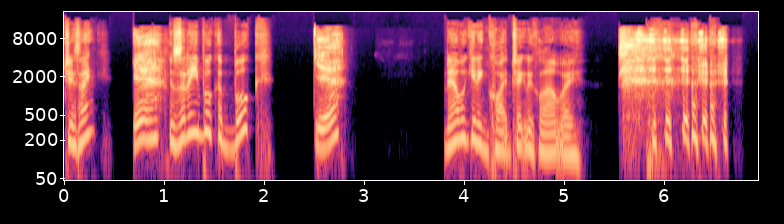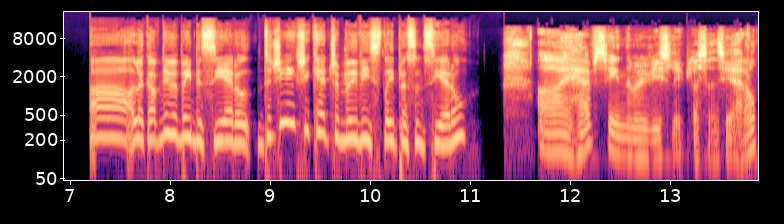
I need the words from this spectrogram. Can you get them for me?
Do you think? Yeah. Is an e-book a book? Yeah. Now we're getting quite technical, aren't we? Ah, look, I've never been to Seattle. Did you actually catch a movie, Sleepless in Seattle? I have seen the movie Sleepless in Seattle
